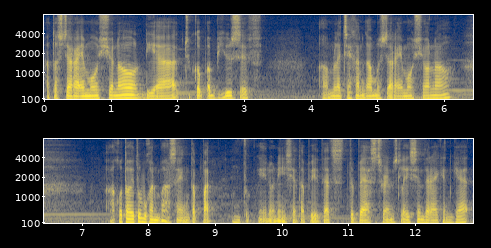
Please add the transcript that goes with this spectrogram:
atau secara emosional dia cukup abusive uh, melecehkan kamu secara emosional. Aku tahu itu bukan bahasa yang tepat untuk Indonesia tapi that's the best translation that I can get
